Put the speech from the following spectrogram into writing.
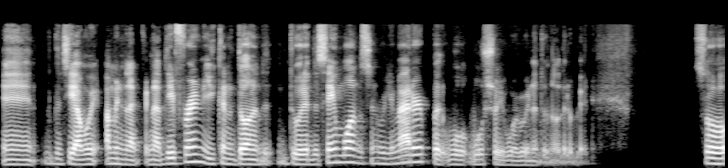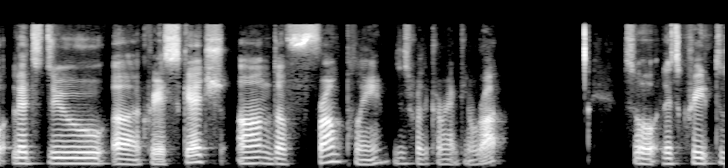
And you can see, I'm. I mean, like in a different, you can do, do it in the same one, doesn't really matter, but we'll, we'll show you what we're gonna do in a little bit. So let's do uh, create a sketch on the front plane. This is for the connecting rod. So let's create two,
